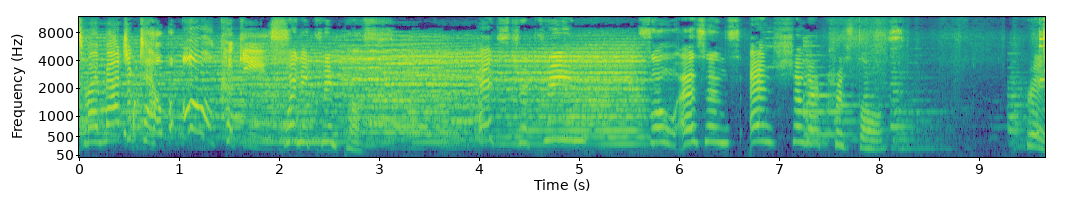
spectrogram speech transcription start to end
Use my magic to help all cookies! Twenty cream puff. Extra cream, soul essence, and sugar crystals. Great.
